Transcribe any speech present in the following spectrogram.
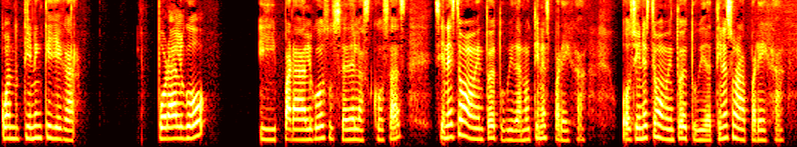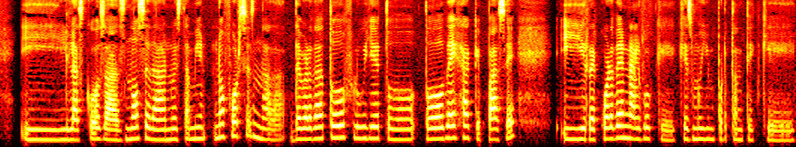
cuando tienen que llegar. Por algo y para algo sucede las cosas. Si en este momento de tu vida no tienes pareja o si en este momento de tu vida tienes una pareja y las cosas no se dan, no están bien, no forces nada. De verdad todo fluye, todo todo deja que pase y recuerden algo que, que es muy importante que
